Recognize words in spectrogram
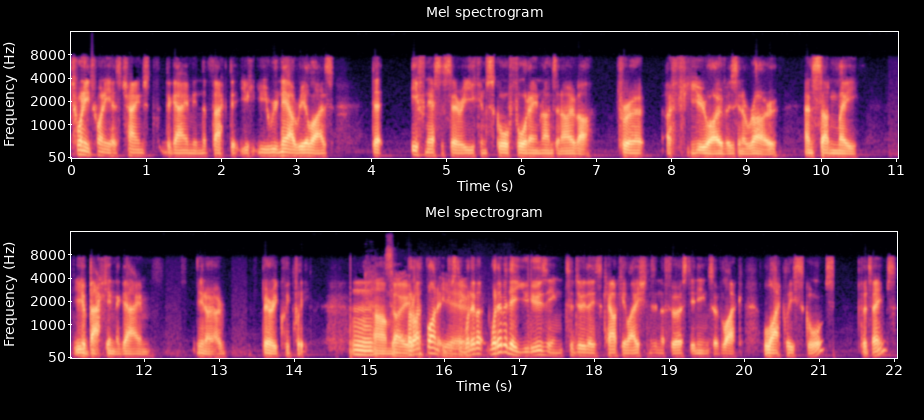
2020 has changed the game in the fact that you you now realize that if necessary you can score 14 runs and over for a, a few overs in a row and suddenly you're back in the game you know very quickly Mm. um, So, but I find it interesting. yeah. Whatever whatever they're using to do these calculations in the first innings of like likely scores for teams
